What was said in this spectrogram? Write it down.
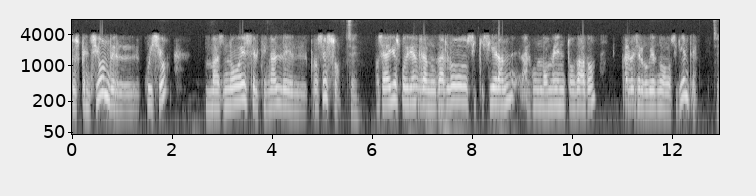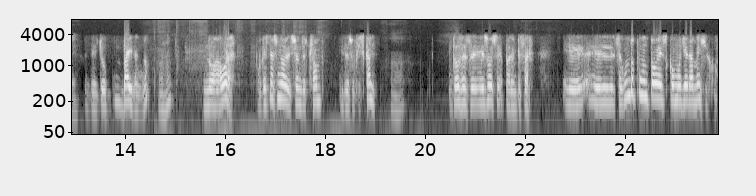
suspensión del juicio, mas no es el final del proceso. Sí. O sea, ellos podrían reanudarlo si quisieran, algún momento dado, tal vez el gobierno siguiente, Sí. de Joe Biden, ¿no? No ahora, porque esta es una decisión de Trump y de su fiscal. Entonces, eh, eso es eh, para empezar. Eh, el segundo punto es cómo llega a México.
